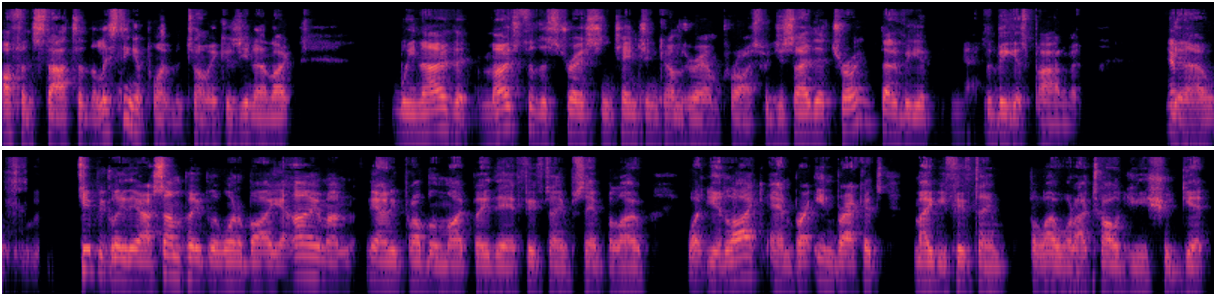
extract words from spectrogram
often starts at the listing appointment, Tommy, because you know, like we know that most of the stress and tension comes around price. Would you say that, Troy? That'd be a, the biggest part of it. You know, typically there are some people that want to buy your home, and the only problem might be they're fifteen percent below what you'd like, and in brackets, maybe 15 below what I told you you should get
